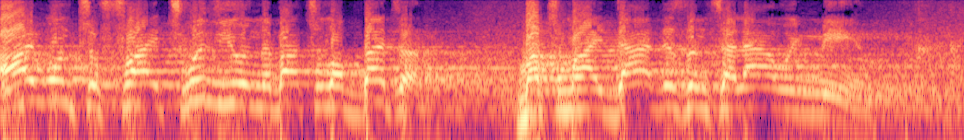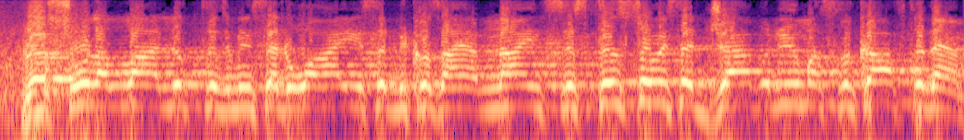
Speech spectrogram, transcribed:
I want to fight with you in the battle of Badr, but my dad isn't allowing me. Rasulullah looked at him and said, why? He said, because I have nine sisters. So he said, Jabir, you must look after them.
